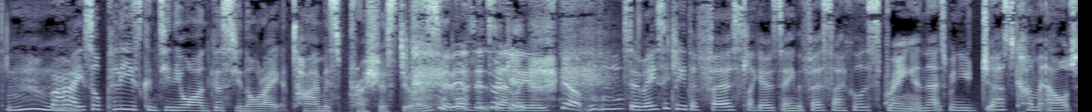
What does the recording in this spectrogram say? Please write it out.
Mm. All right, so please continue on because you know, right, time is precious to us. It is, it certainly okay. is. Yeah. mhm. So basically, the first, like I was saying, the first cycle is spring, and that's when you just come out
